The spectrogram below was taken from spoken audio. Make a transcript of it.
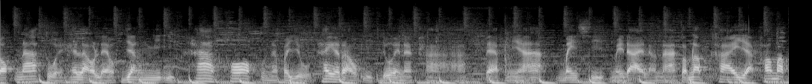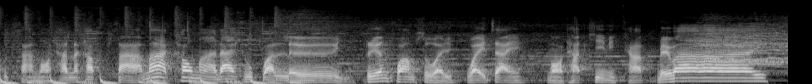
ล็อกหน้าสวยให้เราแล้ว ยังมีอีก 5 ข้อคุณประโยชน์ให้เราอีกด้วยนะคะ แบบนี้ไม่ฉีดไม่ได้แล้วนะสำหรับใครอยากเข้ามาปรึกษาหมอทัศน์นะครับ สามารถเข้ามาได้ทุกวันเลย เรื่องความสวยไว้ใจหมอทัศน์คลินิกครับบ๊ายบาย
